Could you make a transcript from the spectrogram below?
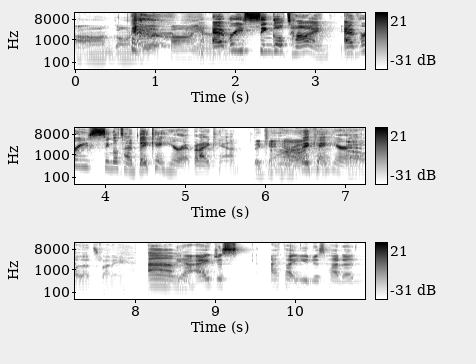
I'm gonna get fired. every single time. Every single time. They can't hear it, but I can. they can't hear it. They can't hear it. Oh, that's funny. Um, Yeah, I just I thought you just had an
